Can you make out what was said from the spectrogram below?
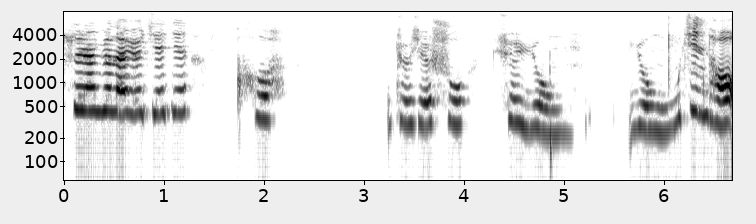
虽然越来越接近，可这些数却永永无尽头。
